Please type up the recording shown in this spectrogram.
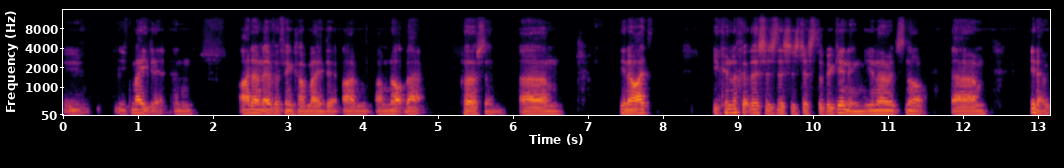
you you've made it and i don't ever think i've made it. I'm i'm not that person. Um you know i you can look at this as this is just the beginning you know it's not um you know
